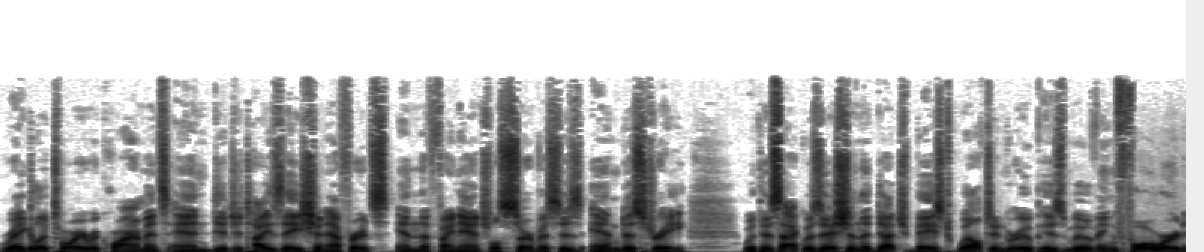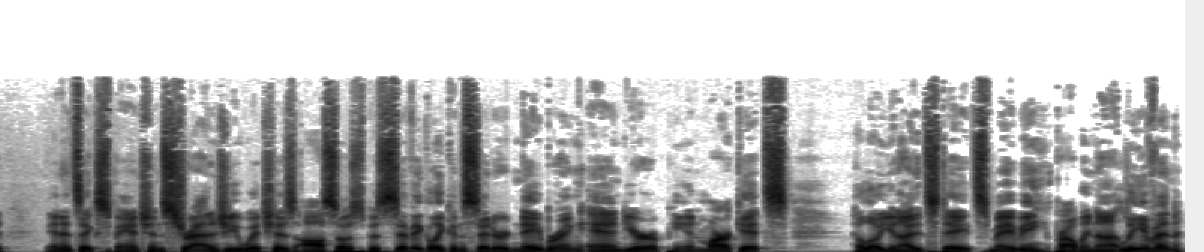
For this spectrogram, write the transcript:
regulatory requirements, and digitization efforts in the financial services industry. With this acquisition, the Dutch-based Welton Group is moving forward in its expansion strategy, which has also specifically considered neighboring and European markets. Hello, United States, maybe? Probably not. Lieven,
